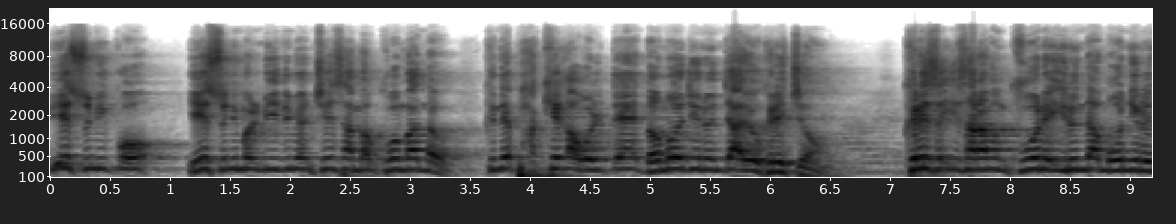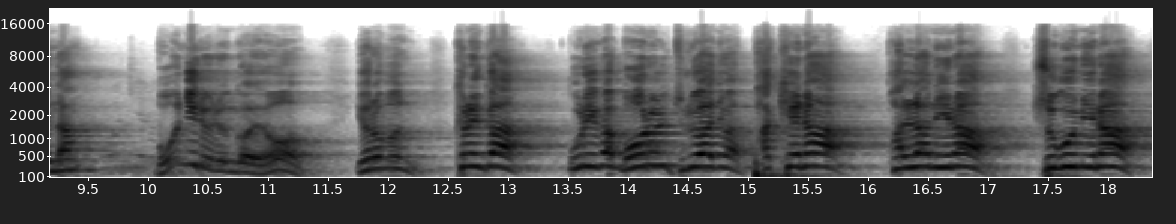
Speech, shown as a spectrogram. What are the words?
예수 믿고 예수님을 믿으면 죄사함 구원받는다고. 근데 박해가 올 때 넘어지는 자요 그랬죠. 그래서 이 사람은 구원에 이른다 못 이른다? 못 이르는 거예요. 여러분 그러니까 우리가 뭐를 두려워하지만 박해나 환란이나 죽음이나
